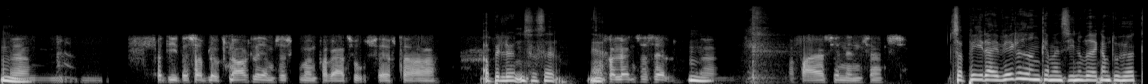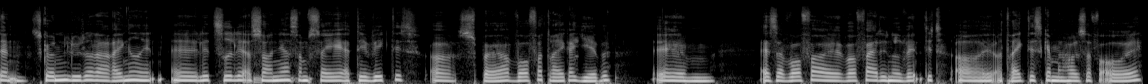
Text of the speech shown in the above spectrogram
Mm. Øhm, fordi der så blev knoklet, jamen, så skulle man på værtshus efter og belønne sig selv. Ja. Og belønne sig selv. Mm. Øh, og fejre sin indsats. Så Peter, i virkeligheden kan man sige, nu ved jeg ikke, om du hørte den skønne lytter, der ringede ind øh, lidt tidligere, Sonja, som sagde, at det er vigtigt at spørge, hvorfor drikker Jeppe? Øhm, altså, hvorfor, øh, hvorfor er det nødvendigt at, øh, at drikke? Det skal man holde sig for øje.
